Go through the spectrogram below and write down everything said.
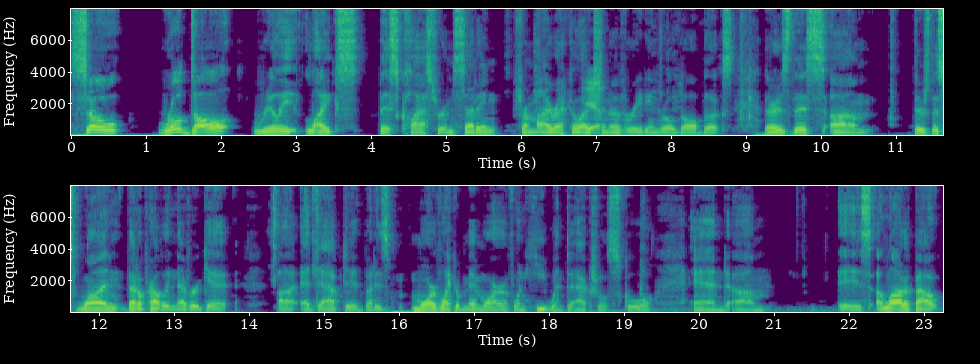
so Roald Dahl really likes this classroom setting from my recollection of reading Roald Dahl books. There's this um there's this one that'll probably never get uh, adapted, but is more of like a memoir of when he went to actual school, and um, is a lot about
